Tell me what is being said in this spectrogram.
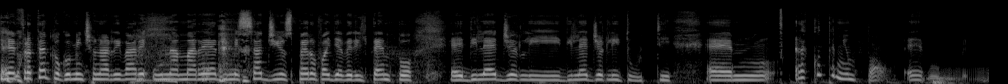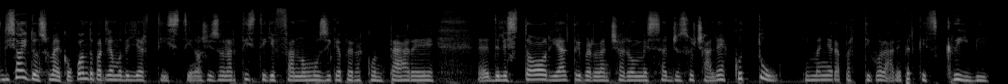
nel frattempo frattempo cominciano ad arrivare una marea di messaggi, io spero poi di avere il tempo eh, di, leggerli, di leggerli tutti. Ehm, raccontami un po'. ehm, di solito, insomma, ecco, quando parliamo degli artisti, no, ci sono artisti che fanno musica per raccontare eh, delle storie, altri per lanciare un messaggio sociale. Ecco, tu in maniera particolare, perché scrivi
